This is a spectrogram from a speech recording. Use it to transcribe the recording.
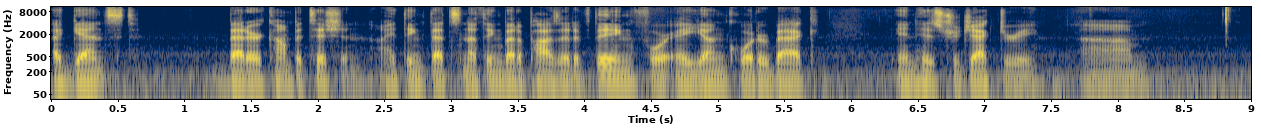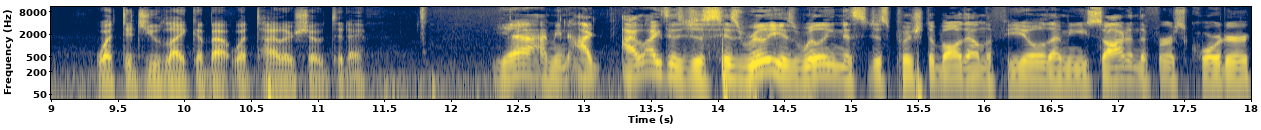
against better competition. I think that's nothing but a positive thing for a young quarterback in his trajectory. Um, what did you like about what Tyler showed today? Yeah, I mean, I I liked his just his really his willingness to just push the ball down the field. I mean, you saw it in the first quarter.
